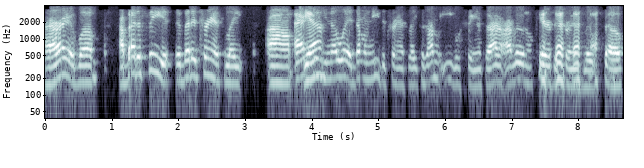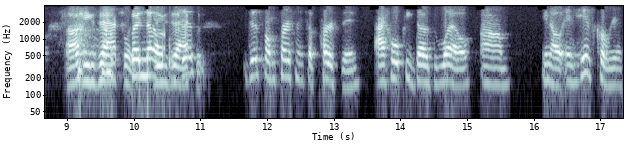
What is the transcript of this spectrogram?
All right. Well, I better see it. It better translate. Um, actually, yeah. you know what? It don't need to translate because I'm an Eagles fan, so I don't. I really don't care if it translates. So uh, exactly. but no, exactly. just just from person to person, I hope he does well. Um, you know, in his career,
